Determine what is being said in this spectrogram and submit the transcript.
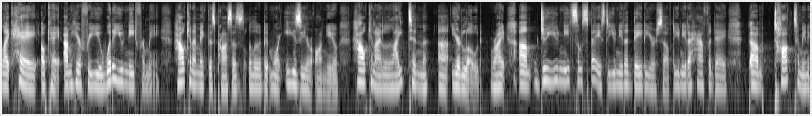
like, hey, okay, I'm here for you. What do you need from me? How can I make this process a little bit more easier on you? How can I lighten uh, your load, right? Um, do you need some space? Do you need a day to yourself? Do you need a half a day? Um, talk to me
